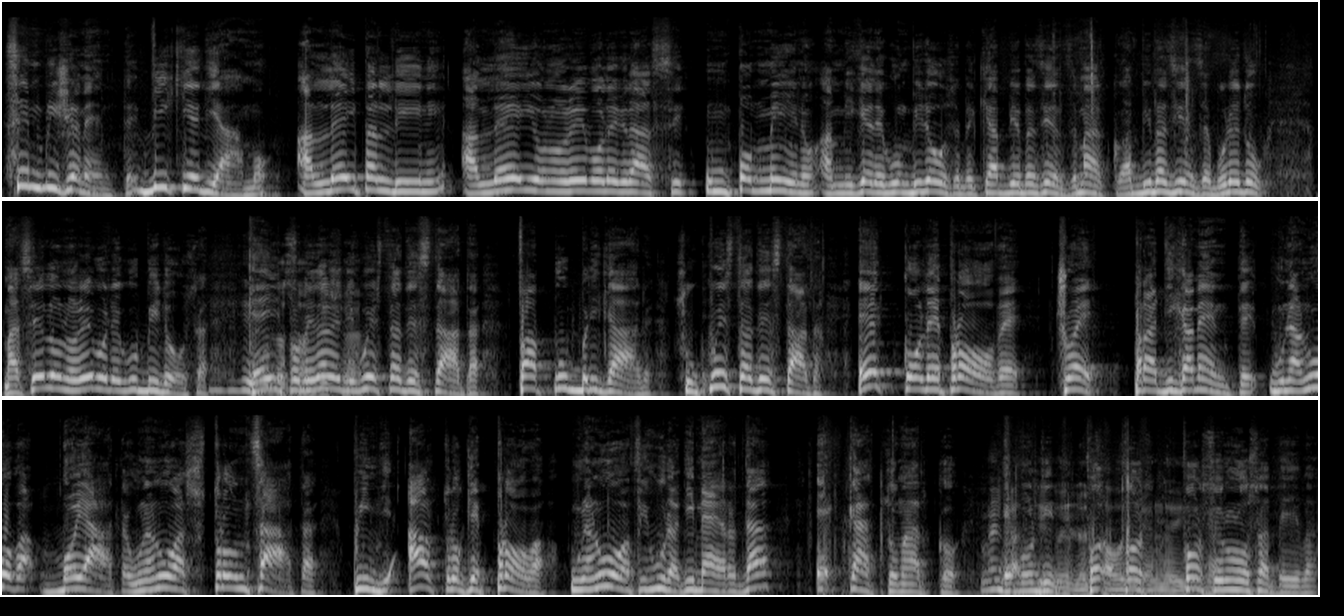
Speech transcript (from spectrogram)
semplicemente vi chiediamo a lei Pallini, a lei onorevole Grassi, un po' meno a Michele Gumbidosa perché abbia pazienza Marco, abbi pazienza pure tu, ma se l'onorevole Gumbidosa, che è il proprietario di questa testata, fa pubblicare su questa testata, ecco le prove, cioè praticamente una nuova boiata, una nuova stronzata, quindi altro che prova, una nuova figura di merda, e cazzo Marco, Ma e dire- for- for- forse no? non lo sapeva,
